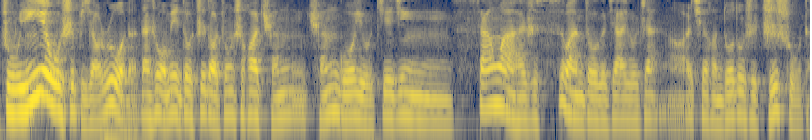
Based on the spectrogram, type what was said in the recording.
主营业务是比较弱的，但是我们也都知道，中石化全全国有接近三万还是四万多个加油站啊，而且很多都是直属的，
